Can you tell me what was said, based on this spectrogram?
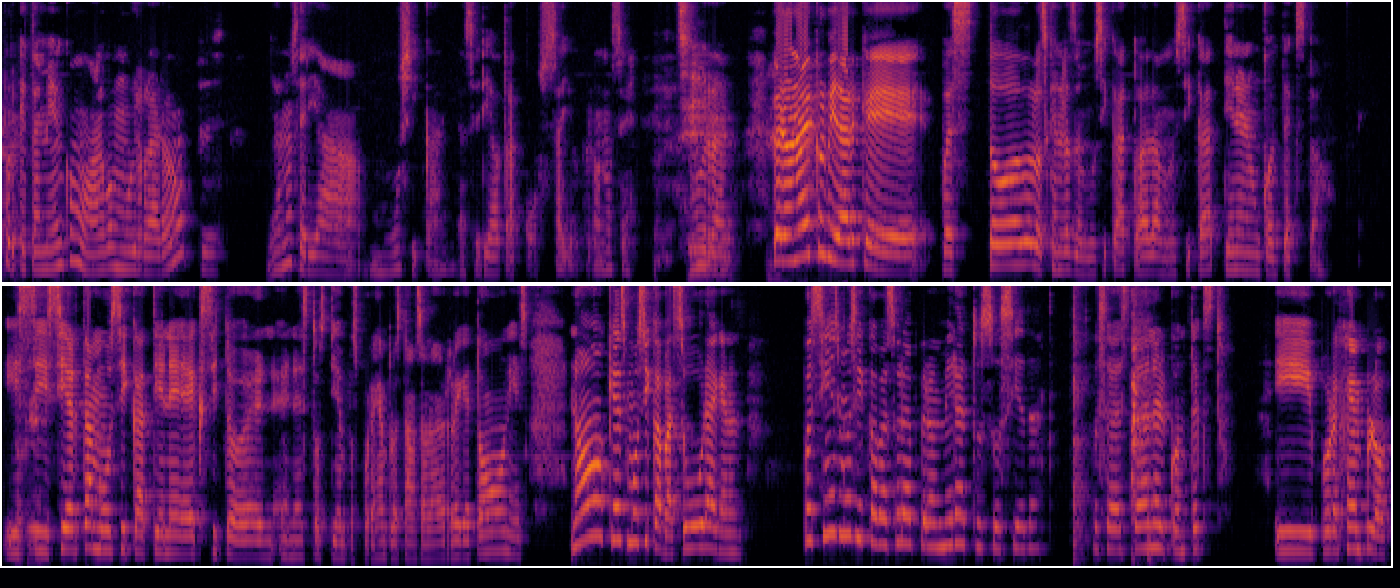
Porque también como algo muy raro, pues ya no sería música, ya sería otra cosa, yo creo, no sé. Muy raro. Pero no hay que olvidar que, pues, todos los géneros de música, toda la música, tienen un contexto. Y si cierta música tiene éxito en, en, estos tiempos, por ejemplo, estamos hablando de reggaetón y es, no, que es música basura, pues sí es música basura, pero mira tu sociedad, o sea, está en el contexto. Y, por ejemplo,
